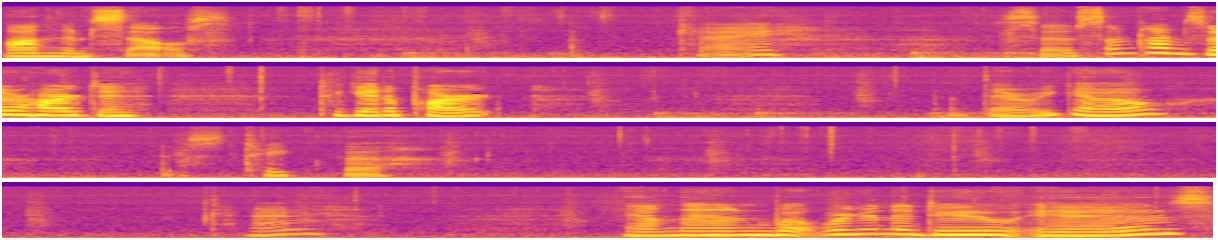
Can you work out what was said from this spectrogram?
on themselves. Okay. So sometimes they're hard to to get apart. But there we go. Just take the okay and then what we're gonna do is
